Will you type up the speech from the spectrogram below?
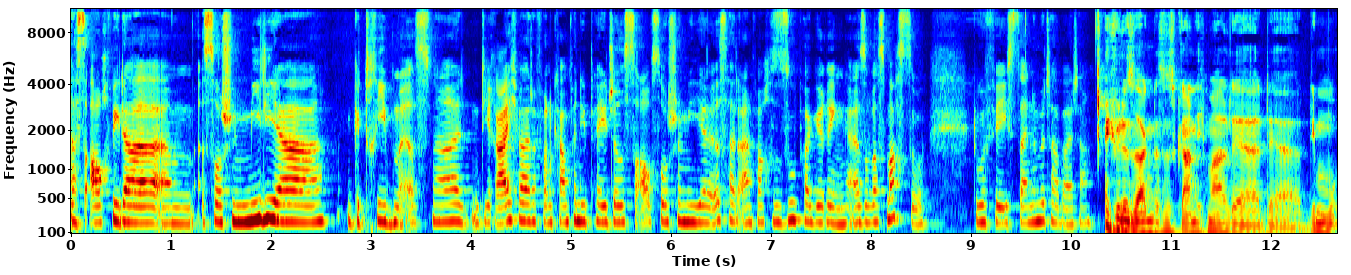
das auch wieder ähm, Social Media getrieben ist. Ne? Die Reichweite von Company Pages auf Social Media ist halt einfach super gering. Also was machst du? Du befähigst deine Mitarbeiter. Ich würde sagen, das ist gar nicht mal der, der, die,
